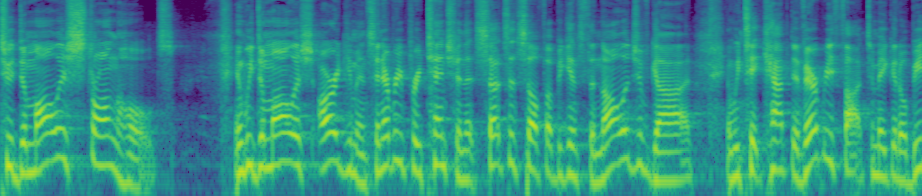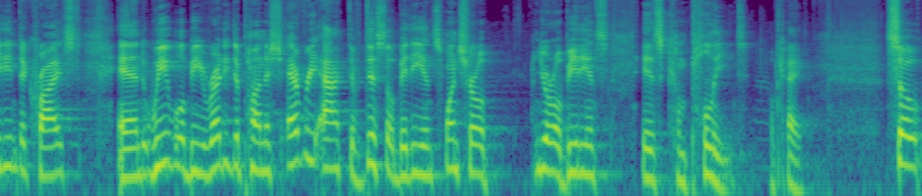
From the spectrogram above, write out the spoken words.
to demolish strongholds. And we demolish arguments and every pretension that sets itself up against the knowledge of God. And we take captive every thought to make it obedient to Christ. And we will be ready to punish every act of disobedience once your, your obedience is complete. Okay. So,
